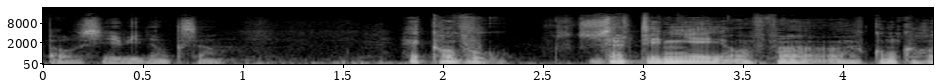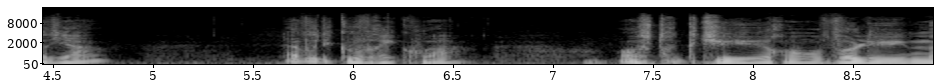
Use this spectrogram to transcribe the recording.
pas aussi évident que ça. Et quand vous atteignez enfin Concordia, là vous découvrez quoi? En structure, en volume,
